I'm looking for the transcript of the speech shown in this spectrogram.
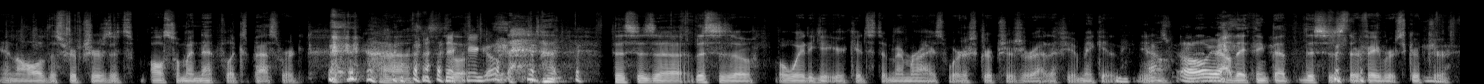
in all of the scriptures. It's also my Netflix password. Uh, so There you go. this is a this is a, a way to get your kids to memorize where scriptures are at. If you make it, you know, Oh, yeah. now they think that this is their favorite scripture.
